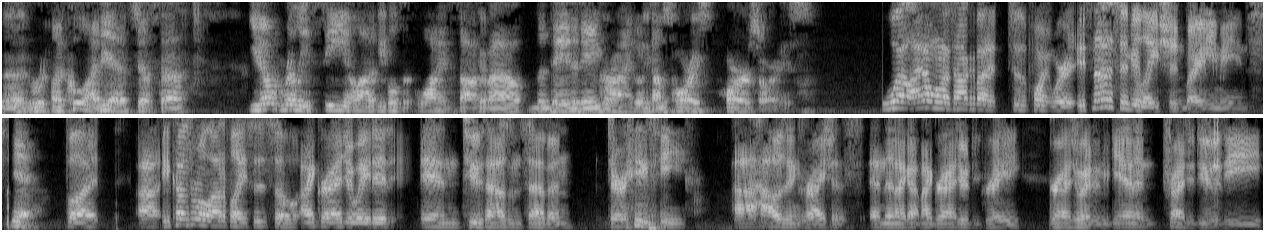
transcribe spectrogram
a, a cool idea. It's just uh, you don't really see a lot of people wanting to talk about the day to day grind when it comes to horror, horror stories. Well, I don't want to talk about it to the point where it's not a simulation by any means, Yeah. but uh, it comes from a lot of places. So I graduated in 2007 during the uh, housing crisis, and then I got my graduate degree, graduated again, and tried to do the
